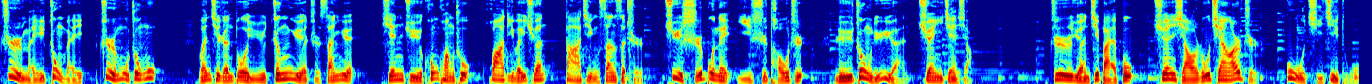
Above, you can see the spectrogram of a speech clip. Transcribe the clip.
制煤重煤，制木重木，闻其人多于正月至三月，先居空旷处，画地为圈。大径三四尺，去十步内以石投之，屡重屡远，圈亦渐小。至远及百步，圈小如前而止，故其计独。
